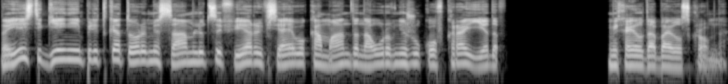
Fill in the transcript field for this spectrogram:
Но есть и гении, перед которыми сам Люцифер и вся его команда на уровне жуков-караедов. Михаил добавил скромно.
